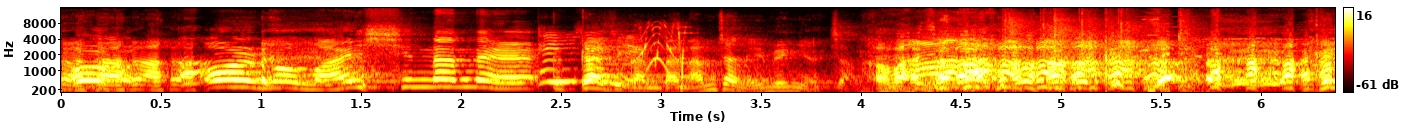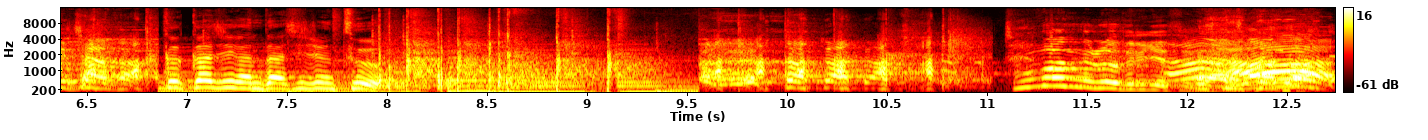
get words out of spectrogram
오늘, 오늘 뭐 많이 신났네. 끝까지 간다. 남자 4 명이었잖아. 아 맞아. 알잖아. 끝까지 간다 시즌 2. 두 번 눌러드리겠습니다. 아.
